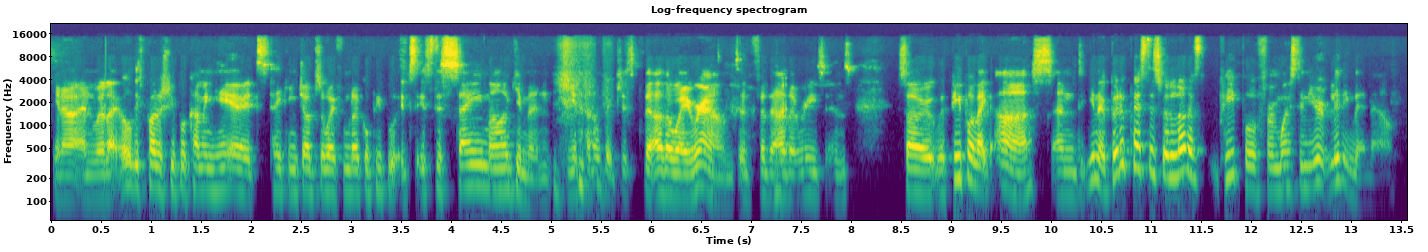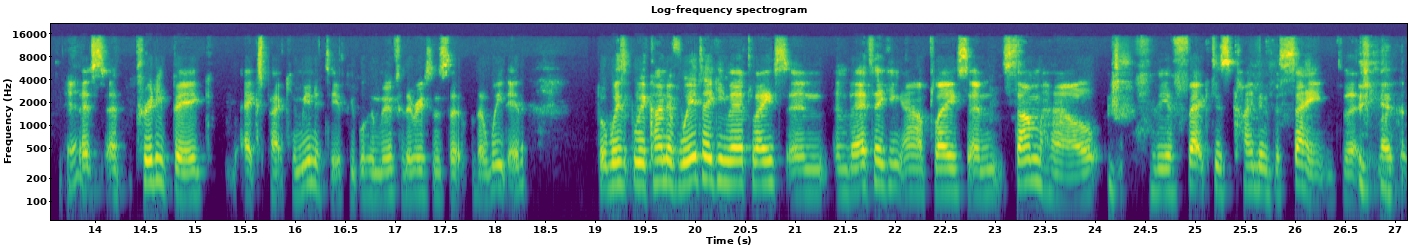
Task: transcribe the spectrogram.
you know. And we're like, all these Polish people coming here, it's taking jobs away from local people. It's it's the same argument, you know, but just the other way around and for the right. other reasons. So with people like us, and you know, Budapest, there's a lot of people from Western Europe living there now. Yeah. There's a pretty big expat community of people who moved for the reasons that, that we did but we're, we're kind of we're taking their place and and they're taking our place and somehow the effect is kind of the same that local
